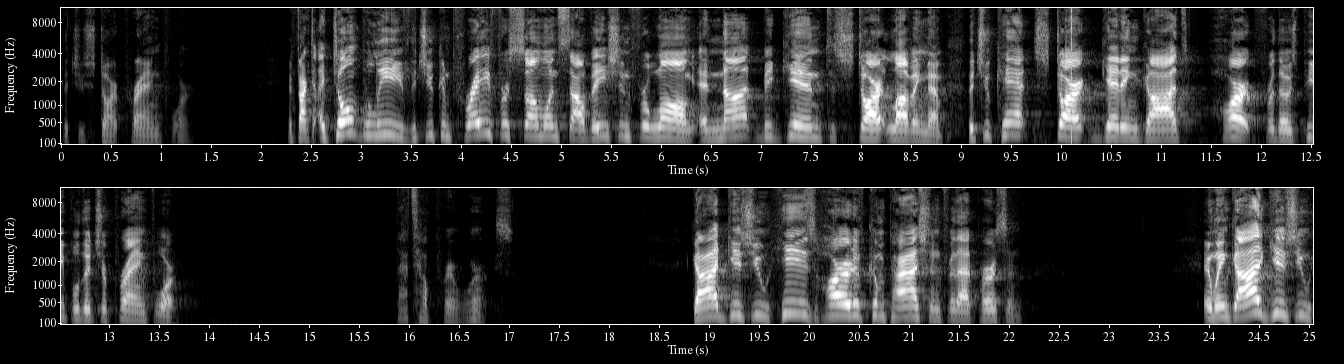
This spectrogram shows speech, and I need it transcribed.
that you start praying for. In fact, I don't believe that you can pray for someone's salvation for long and not begin to start loving them. That you can't start getting God's heart for those people that you're praying for. That's how prayer works. God gives you his heart of compassion for that person. And when God gives you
